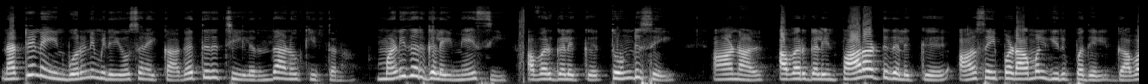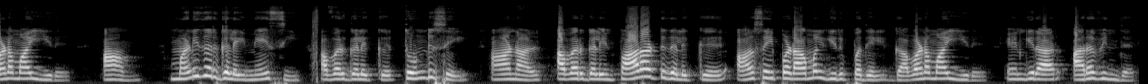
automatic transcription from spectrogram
நற்றினையின் ஒரு நிமிட யோசனைக்காக திருச்சியிலிருந்து அணுகீர்த்தனா மனிதர்களை நேசி அவர்களுக்கு தொண்டு செய். ஆனால் அவர்களின் பாராட்டுதலுக்கு ஆசைப்படாமல் இருப்பதில் கவனமாய் இரு. ஆம். மனிதர்களை நேசி அவர்களுக்கு தொண்டு செய். ஆனால் அவர்களின் பாராட்டுதலுக்கு ஆசைப்படாமல் இருப்பதில் கவனமாய் இரு என்கிறார் அரவிந்தர்.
